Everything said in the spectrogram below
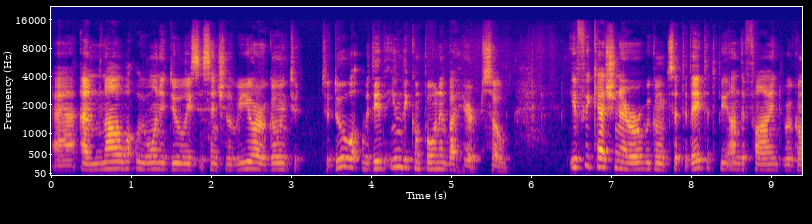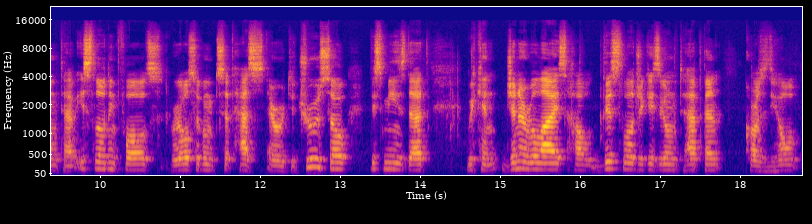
Uh, and now what we want to do is essentially we are going to, to do what we did in the component by here. So if we catch an error, we're going to set the data to be undefined. We're going to have is loading false. We're also going to set has error to true. So this means that we can generalize how this logic is going to happen across the whole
